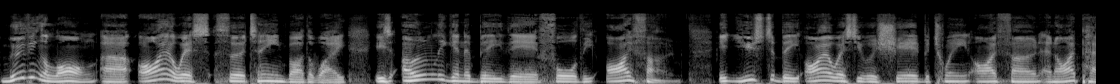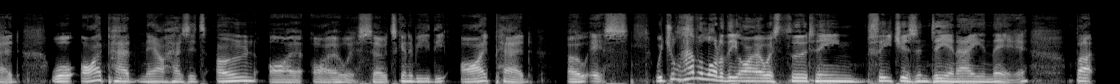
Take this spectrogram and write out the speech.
Moving along, uh, iOS 13, by the way, is only going to be there for the iPhone. It used to be iOS you was shared between iPhone and iPad. Well, iPad now has its own iOS, so it's going to be the iPad OS, which will have a lot of the iOS 13 features and DNA in there, but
